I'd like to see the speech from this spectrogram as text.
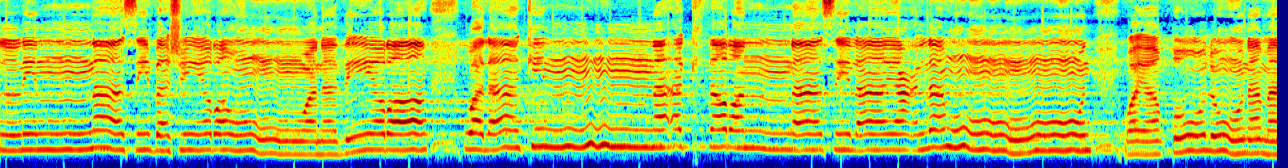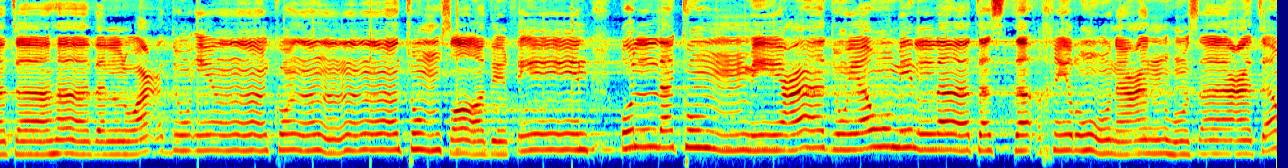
للناس بشيرا ونذيرا. ولكن أكثر الناس لا يعلمون ويقولون متى هذا الوعد إن كنتم صادقين قل لكم ميعاد يوم لا تستأخرون عنه ساعة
